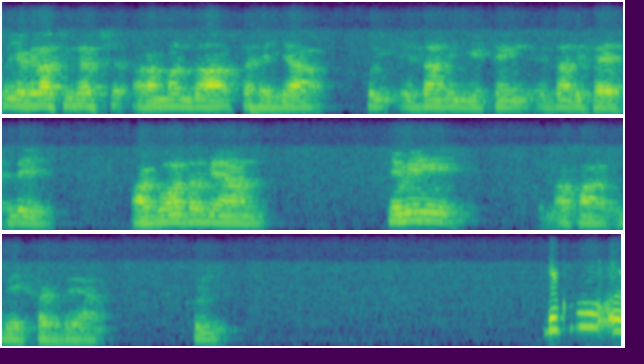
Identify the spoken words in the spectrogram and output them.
ਕੋਈ ਅਗਲਾ ਸੰਘਰਸ਼ ਆਰੰਭਣ ਦਾ ਤਹਈਆ, ਕੋਈ ਇਦਾਂ ਦੀ ਮੀਟਿੰਗ ਇਦਾਂ ਦੇ ਫੈਸਲੇ ਆਗੂਆਂ ਦਰਮਿਆਨ ਕਿਵੇਂ ਆਪਾਂ ਵੇਖ ਸਕਦੇ ਹਾਂ? ਕੋਈ ਦੇਖੋ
